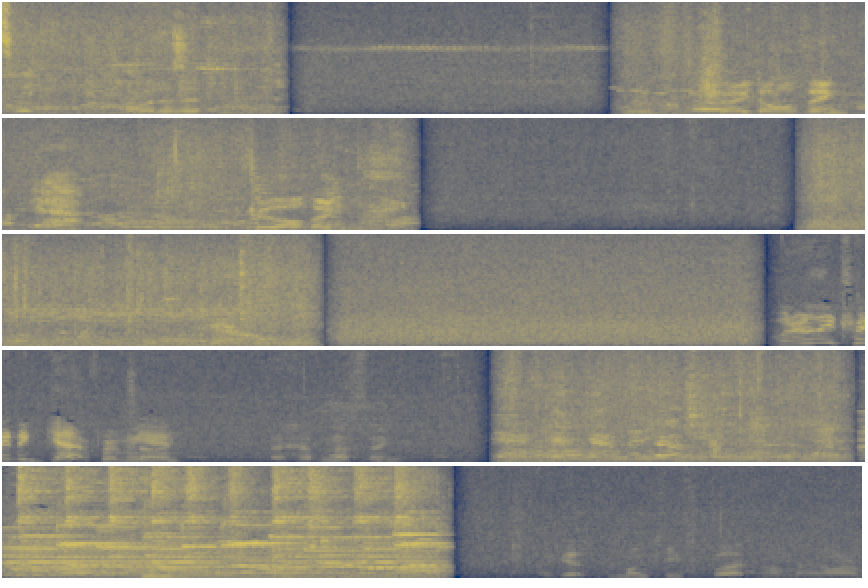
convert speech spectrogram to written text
sweet. What is it? Should I eat the whole thing? Yeah. Chew the whole thing. What are they trying to get from me? you? I have nothing. I get monkey's butt on my arm.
